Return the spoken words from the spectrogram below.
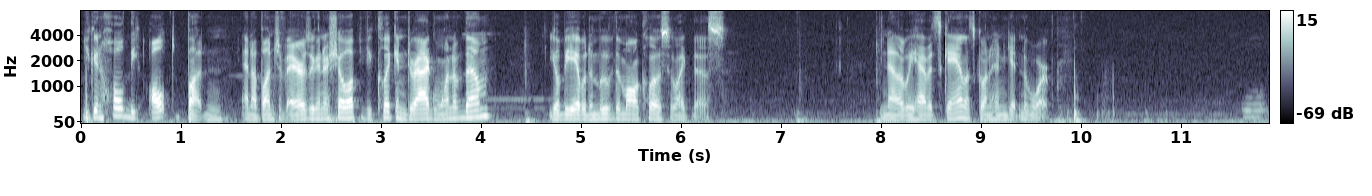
you can hold the Alt button and a bunch of arrows are going to show up. If you click and drag one of them, you'll be able to move them all closer like this. Now that we have it scanned, let's go ahead and get into warp. warp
